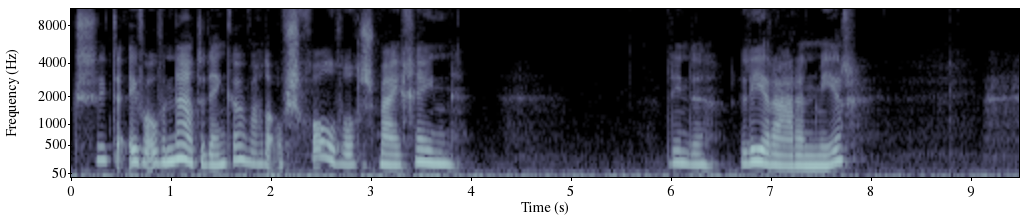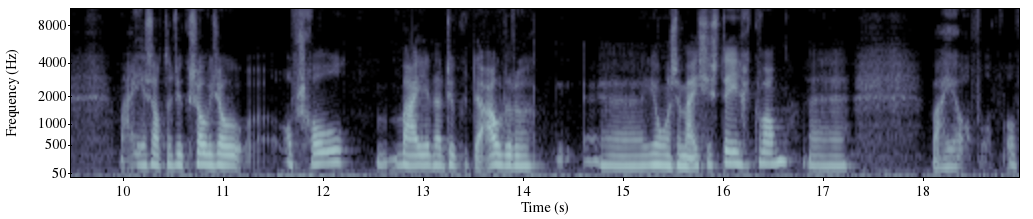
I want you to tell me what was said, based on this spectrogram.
ik zit er even over na te denken. We hadden op school volgens mij geen blinde leraren meer. Maar je zat natuurlijk sowieso op school waar je natuurlijk de oudere uh, jongens en meisjes tegenkwam. Uh, waar je op, op,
